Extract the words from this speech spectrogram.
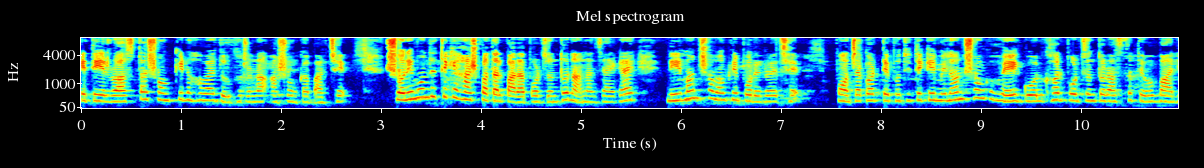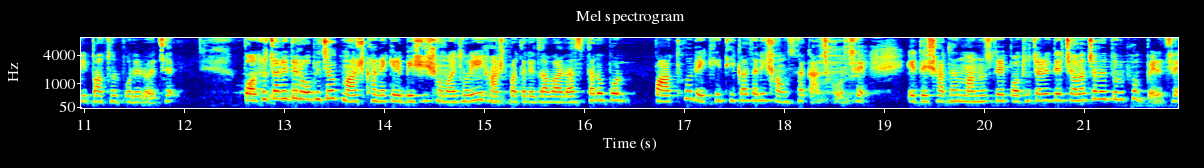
এতে রাস্তা সংকীর্ণ হওয়ায় দুর্ঘটনা আশঙ্কা বাড়ছে। শনি মন্দির থেকে হাসপাতাল পাড়া পর্যন্ত নানা জায়গায় নির্মাণ সামগ্রী পড়ে রয়েছে। পঞ্চাকর তেপতি থেকে মিলন সংঘ হয়ে গোলঘর পর্যন্ত রাস্তাতেও বালি পাথর পড়ে রয়েছে। পথচারীদের অভিযোগ, মাসখানেকের বেশি সময় ধরেই হাসপাতালে যাওয়ার রাস্তার উপর পাথর রেখে ঠিকাদারি সংস্থা কাজ করছে। এতে সাধারণ মানুষদের পথচারীদের চলাচলে দুর্ভোগ বেড়েছে।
